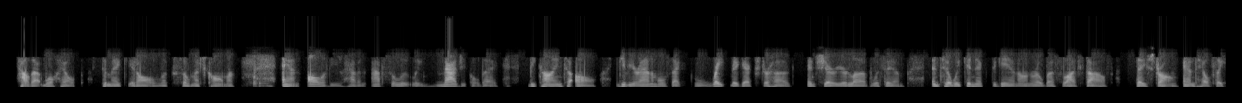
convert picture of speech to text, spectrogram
how that will help to make it all look so much calmer. And all of you have an absolutely magical day. Be kind to all. Give your animals that great big extra hug and share your love with them. Until we connect again on Robust Lifestyles, stay strong and healthy.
